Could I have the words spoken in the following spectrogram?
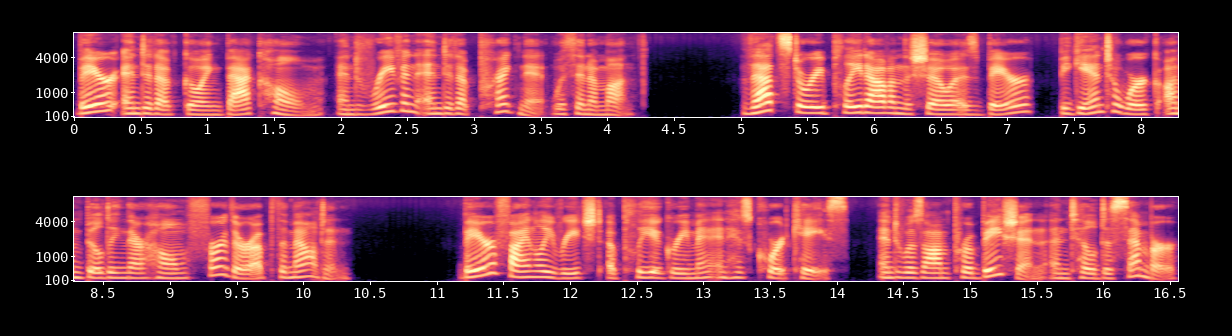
Bear ended up going back home, and Raiven ended up pregnant within a month. That story played out on the show as Bear began to work on building their home further up the mountain. Bear finally reached a plea agreement in his court case, and was on probation until December,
